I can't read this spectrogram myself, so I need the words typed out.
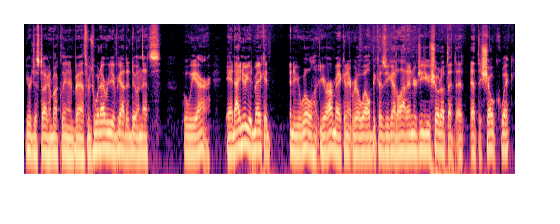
you were just talking about cleaning bathrooms, whatever you've got to do, and that's who we are. And I knew you'd make it, and you will. You are making it real well because you got a lot of energy. You showed up at at, at the show quick,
